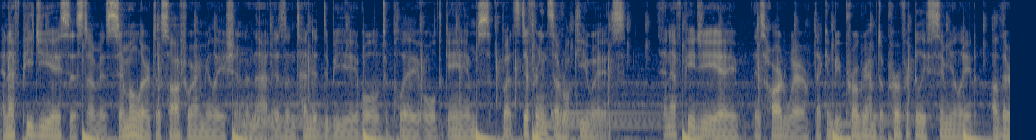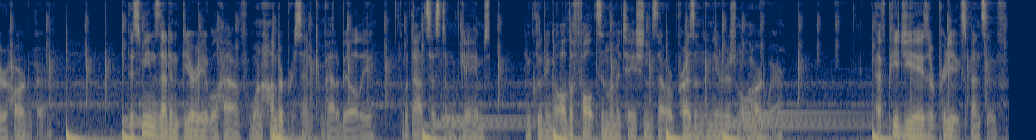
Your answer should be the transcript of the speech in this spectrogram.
An FPGA system is similar to software emulation in that it is intended to be able to play old games, but it's different in several key ways. An FPGA is hardware that can be programmed to perfectly simulate other hardware. This means that in theory it will have 100% compatibility with that system of games, including all the faults and limitations that were present in the original hardware. FPGAs are pretty expensive,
